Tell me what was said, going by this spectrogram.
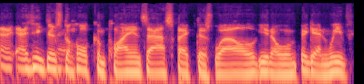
I think there's right. the whole compliance aspect as well. You know, again, we've,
